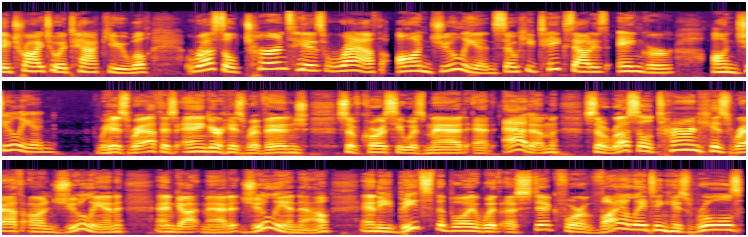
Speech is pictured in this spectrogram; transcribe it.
they try to attack you. Well, Russell turns his wrath on Julian, so he takes out his anger on Julian. His wrath, his anger, his revenge. So, of course, he was mad at Adam. So, Russell turned his wrath on Julian and got mad at Julian now. And he beats the boy with a stick for violating his rules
